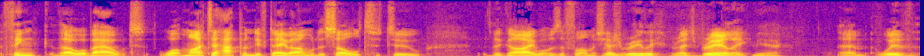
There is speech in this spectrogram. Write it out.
think though about what might have happened if Dave Allen would have sold to, the guy, what was the former Reg Brealey. Reg Brealey, Yeah. um, with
